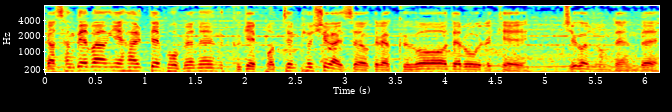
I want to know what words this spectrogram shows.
그러니까 상대방이 할 때 보면은 그게 버튼 표시가 있어요. 그래 그거대로 이렇게 찍어주면 되는데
